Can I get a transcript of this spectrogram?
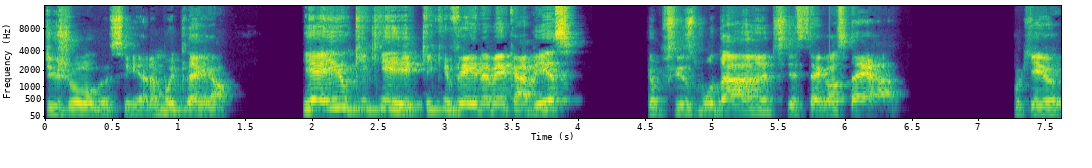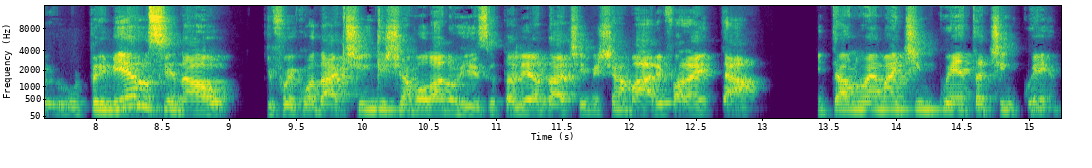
de jogo, assim, era muito legal. E aí o que, que, que, que veio na minha cabeça? Eu preciso mudar antes desse negócio dar errado. Porque o primeiro sinal, que foi quando a TIM chamou lá no Rio, os italianos da TIM me chamaram e falaram: então, então não é mais 50-50.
